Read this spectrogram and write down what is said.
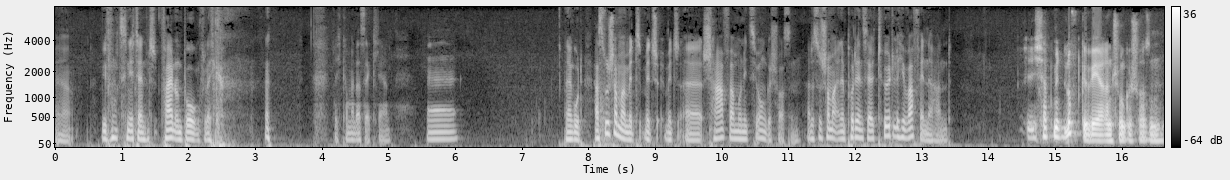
ja. Wie funktioniert denn Pfeil und Bogen? Vielleicht kann, vielleicht kann man das erklären. Äh. Na gut, hast du schon mal mit, mit, mit äh, scharfer Munition geschossen? Hattest du schon mal eine potenziell tödliche Waffe in der Hand? Ich habe mit Luftgewehren schon geschossen.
